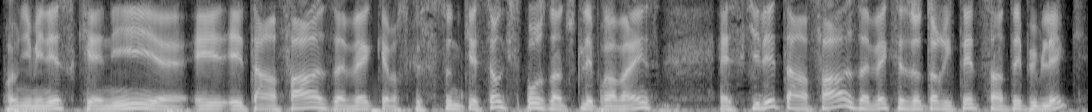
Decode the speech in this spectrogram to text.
premier ministre Kenny euh, est, en phase avec, parce que c'est une question qui se pose dans toutes les provinces, est-ce qu'il est en phase avec ses autorités de santé publique?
